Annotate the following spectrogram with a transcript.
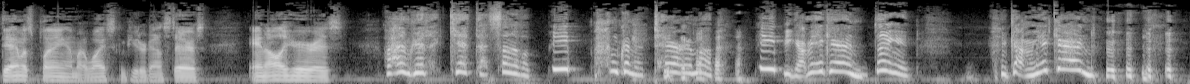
Dan was playing on my wife's computer downstairs, and all I hear is, "I'm gonna get that son of a beep! I'm gonna tear him up! beep! He got me again! Dang it! You got me again!"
